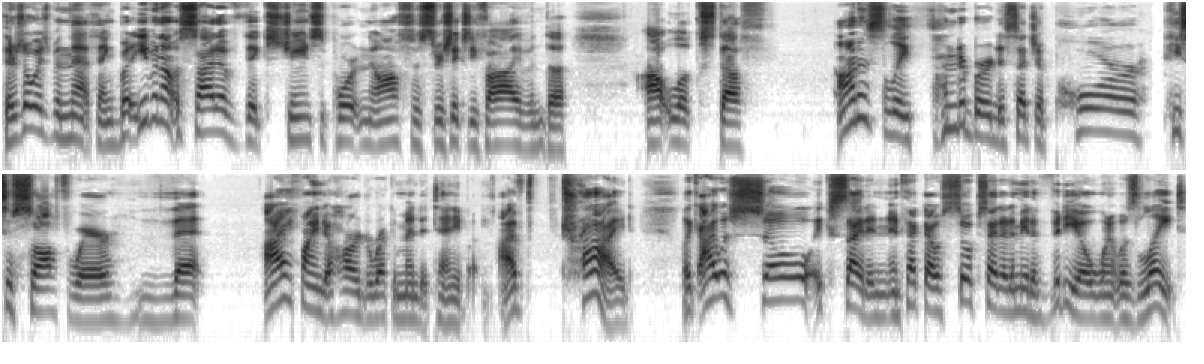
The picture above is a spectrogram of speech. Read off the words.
there's always been that thing. But even outside of the Exchange support and the Office 365 and the Outlook stuff, honestly, Thunderbird is such a poor piece of software that I find it hard to recommend it to anybody. I've tried like I was so excited. In fact, I was so excited I made a video when it was late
